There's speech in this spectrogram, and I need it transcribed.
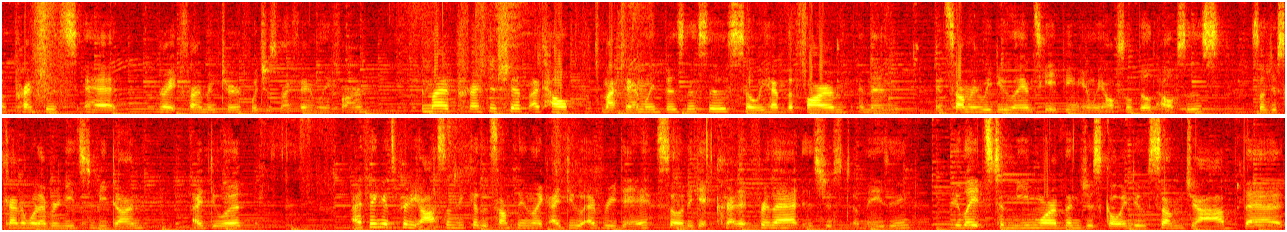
apprentice at Wright Farm and Turf, which is my family farm. In my apprenticeship, I'd help my family businesses. So we have the farm, and then in summer we do landscaping, and we also build houses. So just kind of whatever needs to be done, I do it. I think it's pretty awesome because it's something like I do every day, so to get credit for that is just amazing. It relates to me more than just going to some job that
